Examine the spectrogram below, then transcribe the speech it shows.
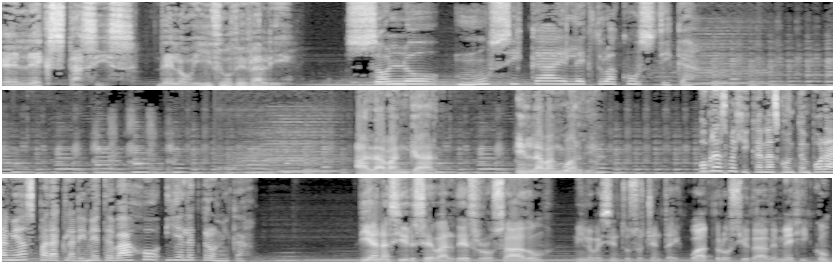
El éxtasis del oído de Dalí. Solo música electroacústica. A la vanguardia. En la vanguardia. Obras mexicanas contemporáneas para clarinete bajo y electrónica. Diana Circe Valdés Rosado, 1984, Ciudad de México,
